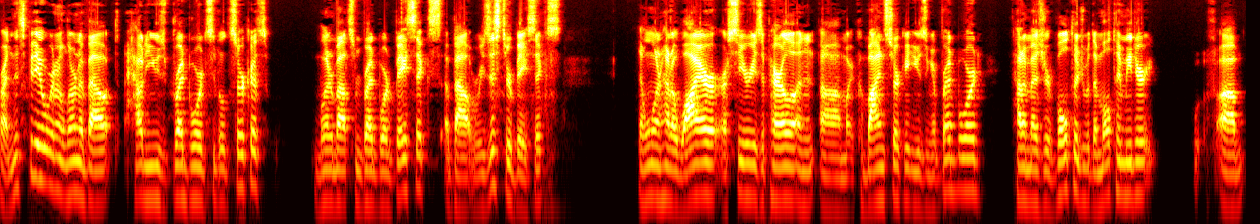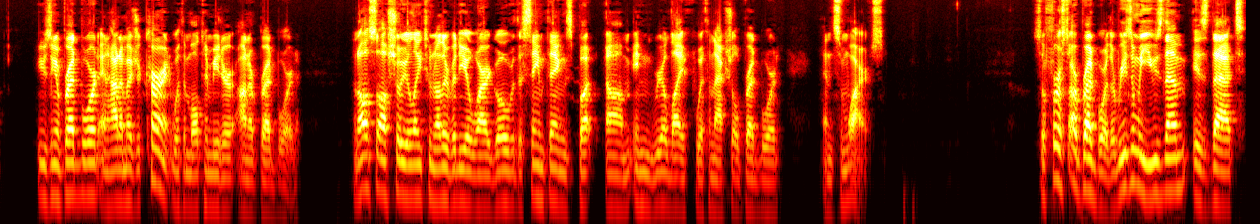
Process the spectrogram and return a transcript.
Alright, in this video we're going to learn about how to use breadboards to build circuits, learn about some breadboard basics, about resistor basics, then we'll learn how to wire a series, a parallel, and um, a combined circuit using a breadboard, how to measure voltage with a multimeter um, using a breadboard, and how to measure current with a multimeter on a breadboard. And also I'll show you a link to another video where I go over the same things but um, in real life with an actual breadboard and some wires. So first, our breadboard. The reason we use them is that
